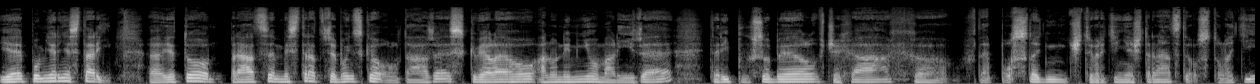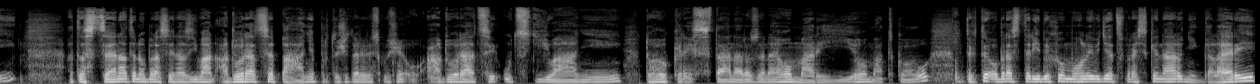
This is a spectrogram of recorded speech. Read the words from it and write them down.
je poměrně starý. Je to práce mistra Třeboňského oltáře, skvělého anonymního malíře, který působil v Čechách v té poslední čtvrtině 14. století. A ta scéna, ten obraz je nazýván Adorace páně, protože tady je skutečně o adoraci, uctívání toho Krista, narozeného Marí, jeho matkou. Tak to je obraz, který bychom mohli vidět v Pražské národní galerii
